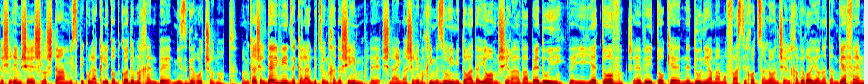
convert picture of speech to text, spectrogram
ושירים ששלושתם הספיקו להקליט עוד קודם לכן במסגרות שונות. במקרה של דיוויד זה כלל ביצועים חדשים לשניים מהשירים הכי מזוהים איתו עד היום, שיר אהבה בדואי ו"יהיה טוב", שהביא איתו כנדוניה מהמופע שיחות סלון של חברו יונתן גפן,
